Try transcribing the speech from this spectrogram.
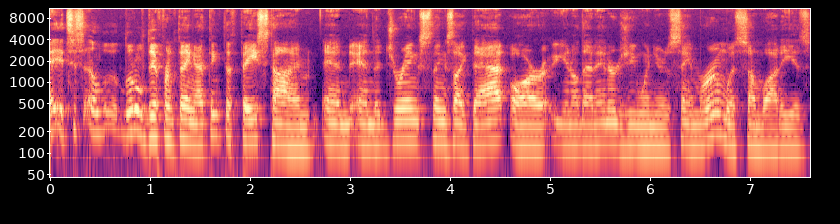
it's just a little different thing. I think the FaceTime and and the drinks, things like that, or you know that energy when you're in the same room with somebody is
